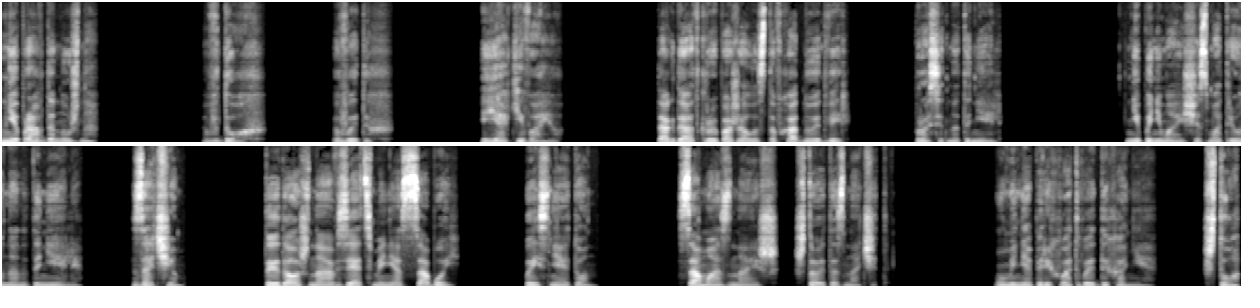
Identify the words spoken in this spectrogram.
Мне правда нужно. Вдох, выдох. Я киваю. Тогда открой, пожалуйста, входную дверь, просит Натаниэль. Непонимающе смотрю на Натаниэля. Зачем? Ты должна взять меня с собой, поясняет он. Сама знаешь, что это значит. У меня перехватывает дыхание. Что?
